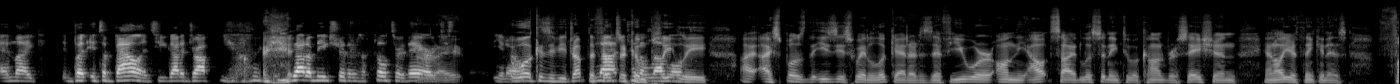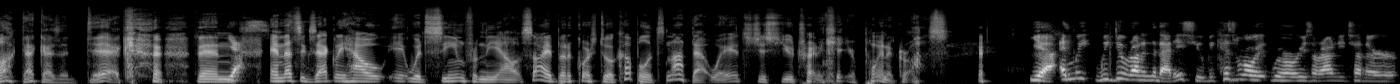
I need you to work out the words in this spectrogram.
and like but it's a balance you got to drop you, you got to make sure there's a filter there Right. just you know Well, because if you drop the filter to the completely, I, I suppose the easiest way to look at it is if you were on the outside listening to a conversation and all you're thinking is, fuck, that guy's a dick, then. yes And that's exactly how it would seem from the outside. But of course, to a couple, it's not that way. It's just you trying to get your point across. Yeah and we we do run into that issue because we're always, we're always around each other.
